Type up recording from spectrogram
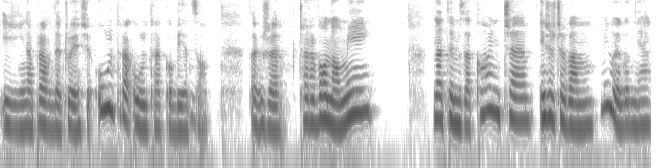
i naprawdę czuję się ultra, ultra kobieco. Także czerwono mi. Na tym zakończę i życzę Wam miłego dnia.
